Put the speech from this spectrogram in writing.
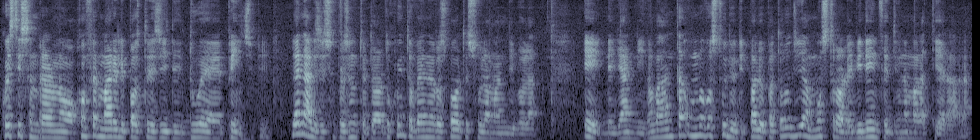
Questi sembrarono confermare l'ipotesi dei due principi, le analisi sul presunto Edoardo V vennero svolte sulla mandibola e, negli anni 90, un nuovo studio di paleopatologia mostrò le evidenze di una malattia rara.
